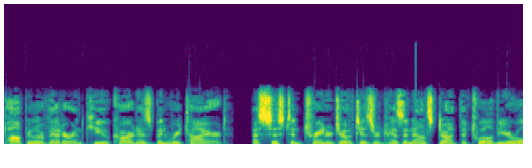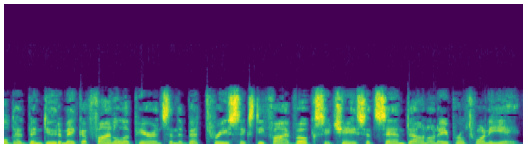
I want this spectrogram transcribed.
Popular veteran Cue Card has been retired. Assistant trainer Joe Tizzard has announced. The 12-year-old had been due to make a final appearance in the Bet365 Oaksey Chase at Sandown on April 28,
